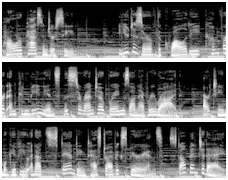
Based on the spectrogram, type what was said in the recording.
power passenger seat. You deserve the quality, comfort, and convenience this Sorento brings on every ride. Our team will give you an outstanding test drive experience. Stop in today.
